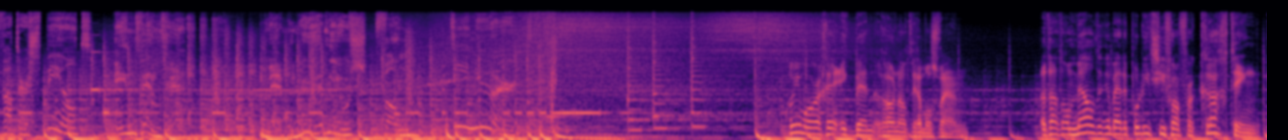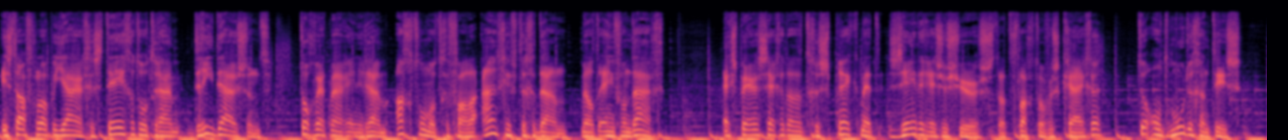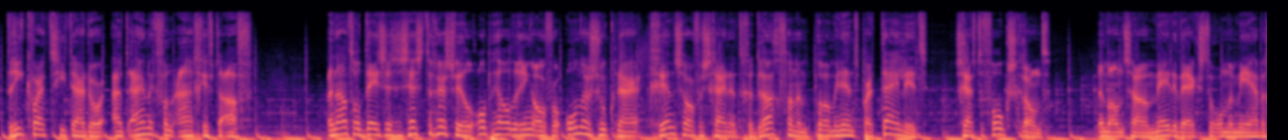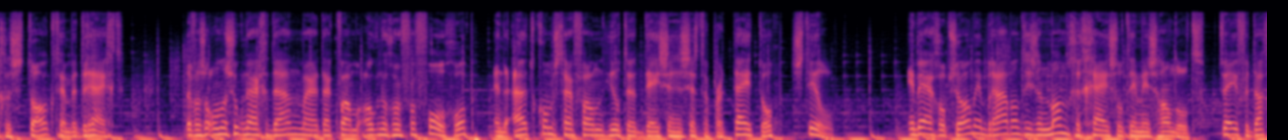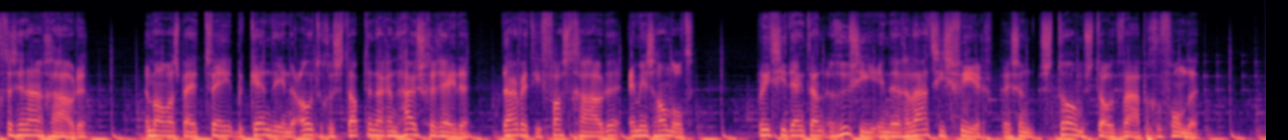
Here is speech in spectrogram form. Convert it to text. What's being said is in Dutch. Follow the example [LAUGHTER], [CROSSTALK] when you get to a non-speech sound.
met wat er speelt in Twente. Met nu het nieuws van 10 uur. Goedemorgen, ik ben Ronald Remmelswaan. Het aantal meldingen bij de politie van verkrachting is de afgelopen jaren gestegen tot ruim 3000. Toch werd maar in ruim 800 gevallen aangifte gedaan, meldt één vandaag. Experts zeggen dat het gesprek met zedenrechercheurs dat slachtoffers krijgen te ontmoedigend is. Driekwart ziet daardoor uiteindelijk van aangifte af. Een aantal D66'ers wil opheldering over onderzoek naar grensoverschrijdend gedrag van een prominent partijlid, schrijft de Volkskrant. De man zou een medewerkster onder meer hebben gestalkt en bedreigd. Er was onderzoek naar gedaan, maar daar kwam ook nog een vervolg op. En de uitkomst daarvan hield de D66-partijtop stil. In Bergen op Zoom in Brabant is een man gegijzeld en mishandeld. Twee verdachten zijn aangehouden. De man was bij twee bekenden in de auto gestapt en naar een huis gereden. Daar werd hij vastgehouden en mishandeld. Politie denkt aan ruzie in de relatiesfeer. Er is een stroomstootwapen gevonden.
